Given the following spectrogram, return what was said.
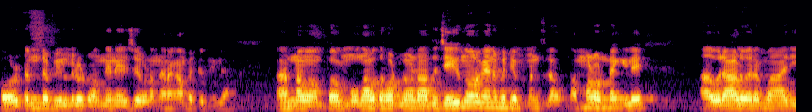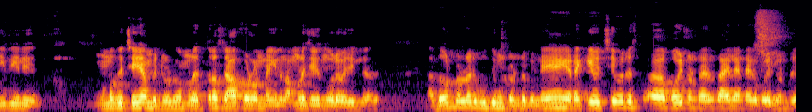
ഹോട്ടലിന്റെ ഫീൽഡിലോട്ട് വന്നതിന് ശേഷം ഇവിടെ നിന്ന് ഇറങ്ങാൻ പറ്റുന്നില്ല. കാരണം ഇപ്പം മൂന്നാമത്തെ ഹോട്ടലിനോട് അത് ചെയ്യുന്നവർക്ക് അതിനെ പറ്റി മനസ്സിലാവും. നമ്മളുണ്ടെങ്കിൽ ഒരാൾ വരുമ്പോൾ ആ രീതിയിൽ നമുക്ക് ചെയ്യാൻ പറ്റുള്ളൂ. നമ്മൾ എത്ര സ്റ്റാഫുകളുണ്ടെങ്കിലും നമ്മൾ ചെയ്യുന്ന പോലെ വരില്ല അത്. അതുകൊണ്ടുള്ളൊരു ബുദ്ധിമുട്ടുണ്ട്. പിന്നെ ഇടയ്ക്ക് വെച്ച് ഒരു പോയിട്ടുണ്ടായിരുന്നു തായ്ലാൻഡൊക്കെ പോയിട്ടുണ്ട്.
